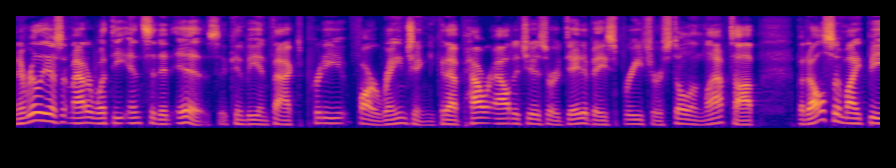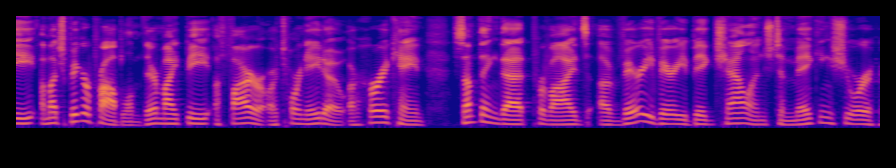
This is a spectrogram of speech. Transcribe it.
And it really doesn't matter what the incident is. It can be, in fact, pretty far ranging. You could have power outages or a database breach or a stolen laptop, but it also might be a much bigger problem. There might be a fire or tornado, a hurricane, something that provides a very, very big challenge to making sure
